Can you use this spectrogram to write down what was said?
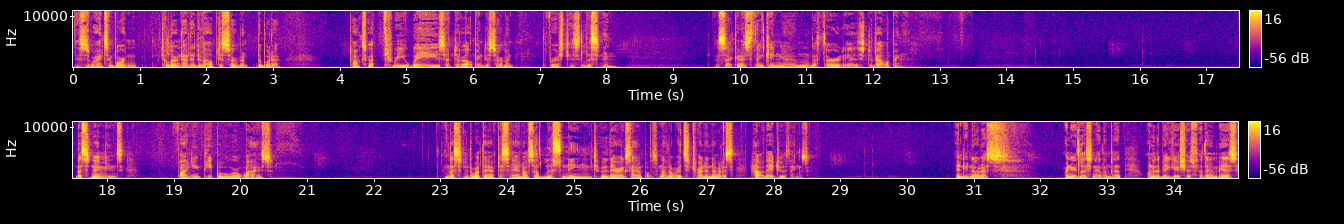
This is why it's important to learn how to develop discernment. The Buddha talks about three ways of developing discernment. The first is listening, the second is thinking, and the third is developing. Listening means finding people who are wise and listening to what they have to say, and also listening to their examples. In other words, try to notice how they do things. And you notice when you listen to them that one of the big issues for them is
